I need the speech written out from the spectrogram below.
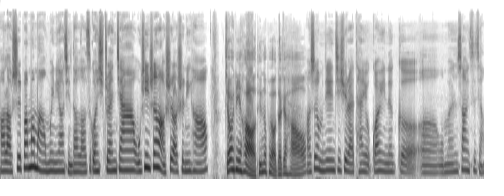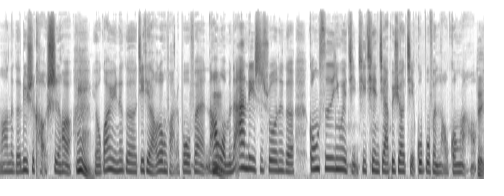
好，老师帮帮忙，我们为您邀请到劳资关系专家吴信生老师，老师您好。嘉惠你好，听众朋友大家好。老师，我们今天继续来谈有关于那个呃，我们上一次讲到那个律师考试哈，嗯，有关于那个集体劳动法的部分。然后我们的案例是说，那个公司因为景气欠佳，必须要解雇部分劳工了哈。对。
